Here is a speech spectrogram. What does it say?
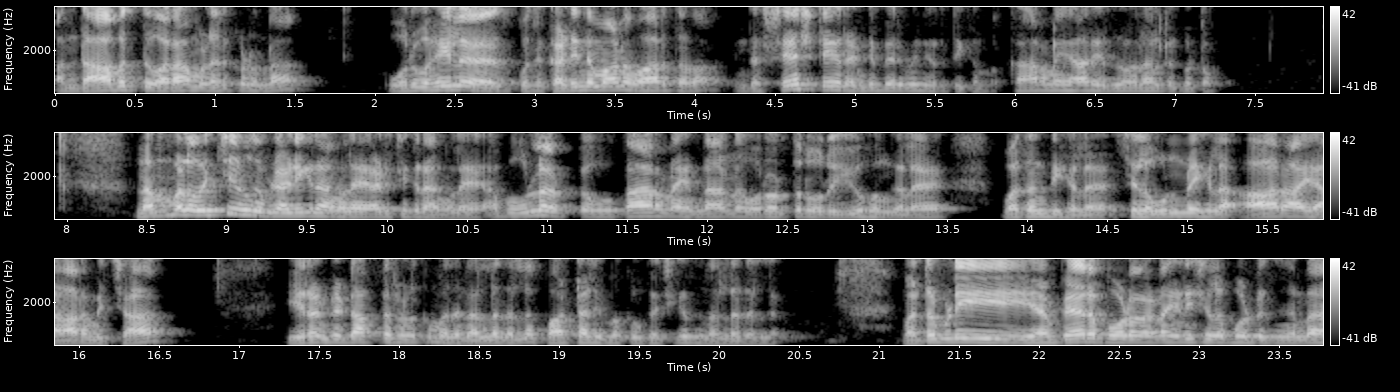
அந்த ஆபத்து வராமல் இருக்கணும்னா ஒரு வகையில் கொஞ்சம் கடினமான வார்த்தை தான். இந்த சேஷ்டையை ரெண்டு பேருமே நிறுத்திக்கணும். காரணம் யார் எது வேணாலும் இருக்கட்டும். நம்மளை வச்சு இவங்க இப்படி அடிக்கிறாங்களே அடிச்சுக்கிறாங்களே அப்போ உள்ள காரணம் என்னன்னு ஒரு ஒருத்தர் ஒரு யூகங்களை வதந்திகளை சில உண்மைகளை ஆராய ஆரம்பித்தா இரண்டு டாக்டர்களுக்கும் அது நல்லதல்ல பாட்டாளி மக்கள் கட்சிக்கும் அது நல்லதல்ல. மற்றபடி என் பேரை போட வேணாம் இனிஷியலை போட்டுக்குங்கன்னா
